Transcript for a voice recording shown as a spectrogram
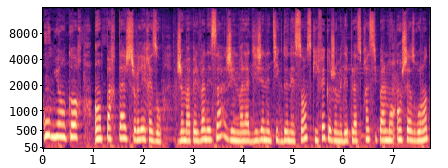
ou mieux encore en partage sur les réseaux. Je m'appelle Vanessa, j'ai une maladie génétique de naissance qui fait que je me déplace principalement en chaise roulante,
